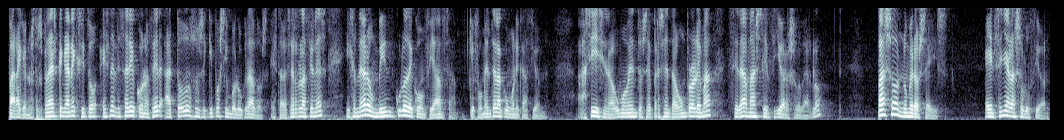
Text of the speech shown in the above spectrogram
Para que nuestros planes tengan éxito es necesario conocer a todos los equipos involucrados, establecer relaciones y generar un vínculo de confianza que fomente la comunicación. Así, si en algún momento se presenta algún problema, será más sencillo resolverlo. Paso número 6. Enseña la solución.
